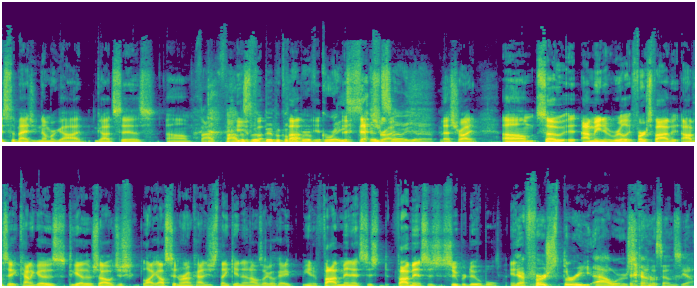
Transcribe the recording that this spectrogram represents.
It's the magic number God God says. Um, Five, five is the biblical five- number of grace. That's and right. So you know, That's right. Um, so it, I mean, it really first five. It, obviously, it kind of goes together. So I was just like I was sitting around, kind of just thinking, and I was like, okay, you know, five minutes is five minutes is super doable. And yeah, first three hours kind of sounds yeah.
